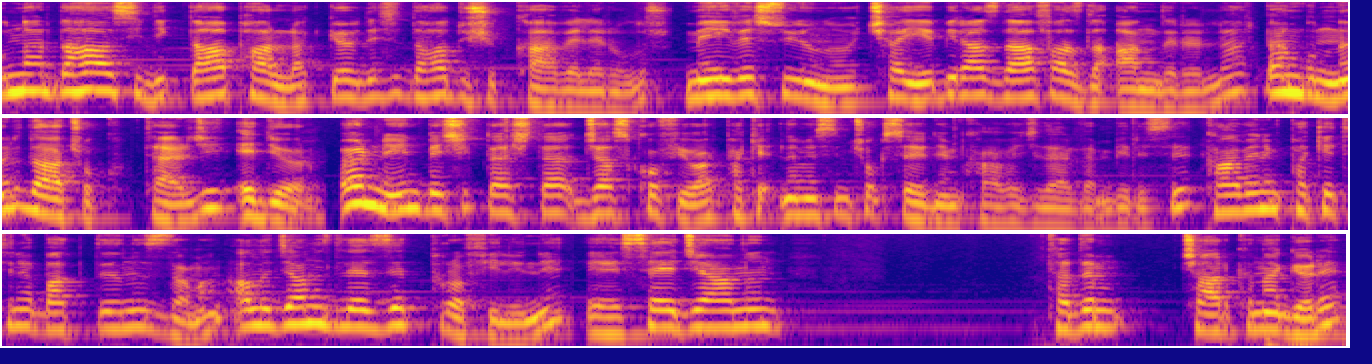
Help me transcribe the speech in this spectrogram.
Bunlar daha asidik, daha parlak, gövdesi daha düşük kahveler olur. Meyve suyunu, çayı biraz daha fazla andırırlar. Ben bunları daha çok tercih ediyorum. Örneğin Beşiktaş'ta Just Coffee var. Paketlemesini çok sevdiğim kahvecilerden birisi. Kahvenin paketine baktığınız zaman alacağınız lezzet profilini e, SCA'nın tadım çarkına göre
